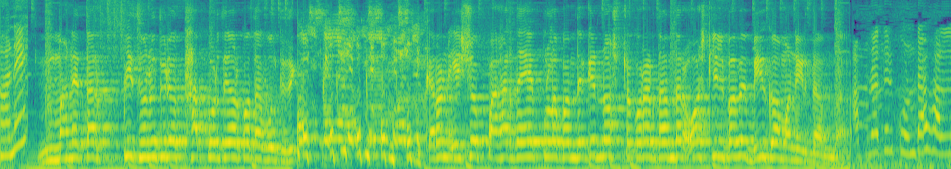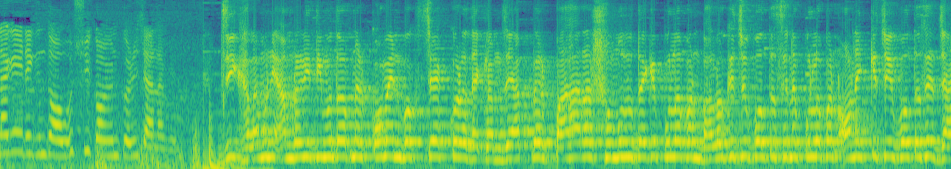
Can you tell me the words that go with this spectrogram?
মানে? মানে তার পিছনে দুটো থাপ্পড় দেওয়ার কথা বলতেছি। কারণ এইসব পাহাড় দেখে পোলাপানদেরকে নষ্ট করার দান্দার অশ্লীল ভাবে ভিউ কামানির দান্দা আপনাদের কোনটা ভালো লাগে এটা কিন্তু অবশ্যই কমেন্ট করে জানাবেন। জি খালামুনি, আমরা রীতিমতো আপনার কমেন্ট বক্স চেক করে দেখলাম যে আপনার পাহাড় আর সমুদ্র থেকে পোলাপান ভালো কিছু বলতেছে না, পোলাপান অনেক কিছুই বলতেছে, যা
